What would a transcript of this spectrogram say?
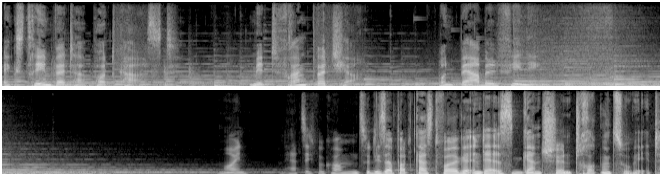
Extremwetter-Podcast mit Frank Böttcher und Bärbel Feening. Herzlich willkommen zu dieser Podcast-Folge, in der es ganz schön trocken zugeht.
